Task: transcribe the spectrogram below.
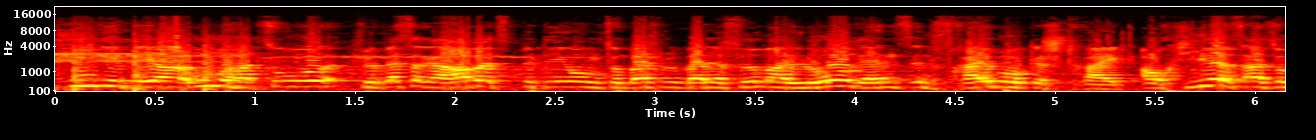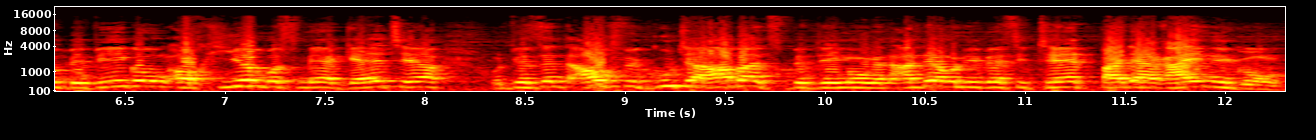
WHU hat so für bessere Arbeitsbedingungen zum Beispiel bei der Firma Lorenz in Freiburg gestreikt. Auch hier ist also Bewegung, auch hier muss mehr Geld her und wir sind auch für gute Arbeitsbedingungen an der Universität bei der Reinigung.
